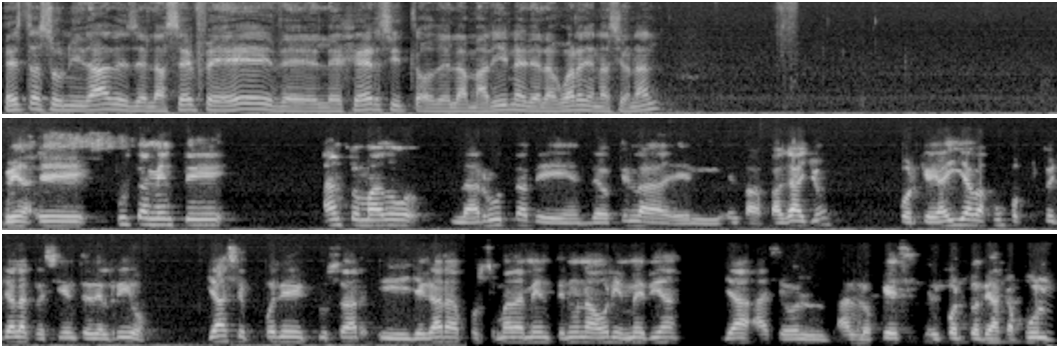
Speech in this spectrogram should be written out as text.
Estas unidades de la CFE, del Ejército, de la Marina y de la Guardia Nacional. Mira, eh, justamente han tomado la ruta de, de el, papagayo, porque ahí ya bajó un poquito ya la creciente del río. Ya se puede cruzar y llegar aproximadamente en una hora y media ya hacia a lo que es el puerto de Acapulco.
